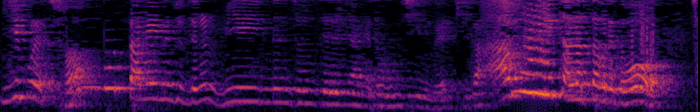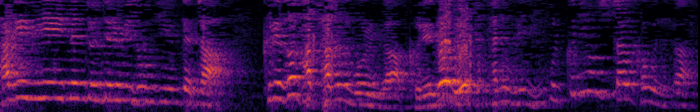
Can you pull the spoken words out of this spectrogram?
이게 뭐야? 전부 땅에 있는 존재는 위에 있는 존재를 향해서 움직이는 거예요. 지가 아무리 잘났다 그래도 자기 위에 있는 존재를 위해서 움직이는데, 자, 그래서 사탄은 뭘까? 그래서 왜 사탄이 우리 육을 끊임없이 자극하고 있는가?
